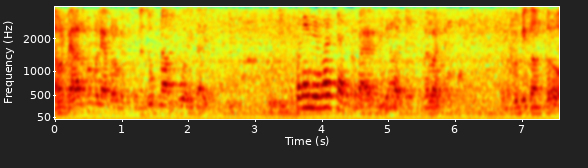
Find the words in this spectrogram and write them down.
આપણે નંબર બોલ્યા બરોબર છે દુઃખ ના આપવું હોય ચારિત્ર પણ એ વ્યવહાર તમે વ્યવહાર છે. તમે કોઈ બી કામ કરો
